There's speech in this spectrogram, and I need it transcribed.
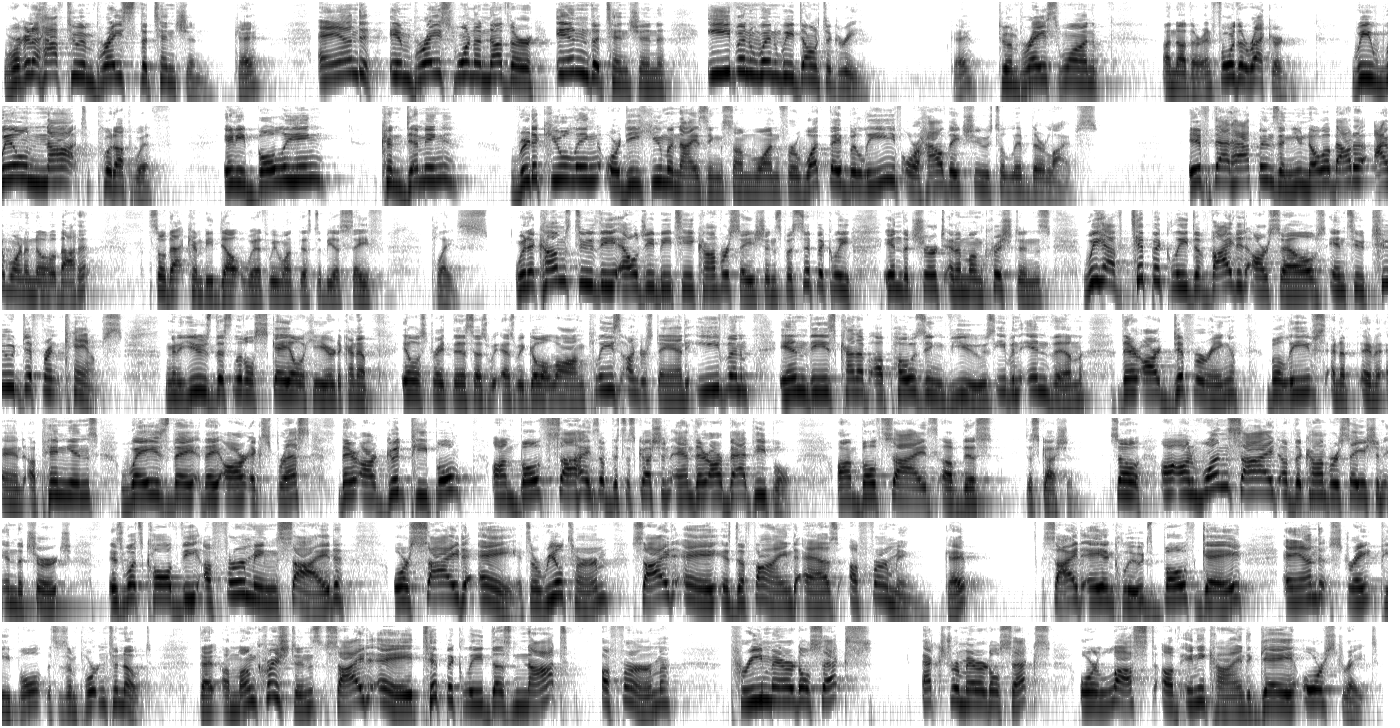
We're going to have to embrace the tension, okay? And embrace one another in the tension, even when we don't agree, okay? To embrace one another. And for the record, we will not put up with any bullying condemning, ridiculing, or dehumanizing someone for what they believe or how they choose to live their lives. If that happens and you know about it, I want to know about it so that can be dealt with. We want this to be a safe place. When it comes to the LGBT conversation, specifically in the church and among Christians, we have typically divided ourselves into two different camps I'm going to use this little scale here to kind of illustrate this as we, as we go along. Please understand, even in these kind of opposing views, even in them, there are differing beliefs and, and, and opinions, ways they, they are expressed. There are good people on both sides of this discussion, and there are bad people on both sides of this discussion. So, on one side of the conversation in the church is what's called the affirming side or side A. It's a real term. Side A is defined as affirming, okay? Side A includes both gay and straight people. This is important to note that among Christians, side A typically does not affirm premarital sex, extramarital sex, or lust of any kind, gay or straight.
